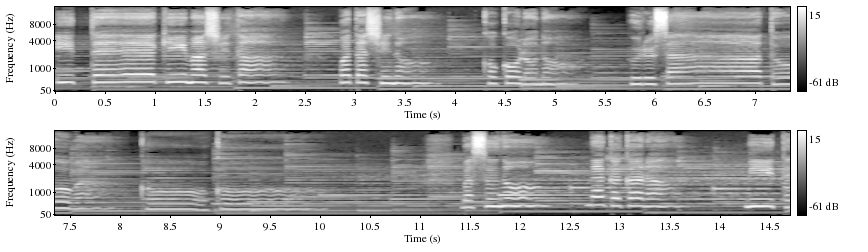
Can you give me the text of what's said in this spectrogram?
行ってきました。私の心のふるさとはここバスの中から見て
